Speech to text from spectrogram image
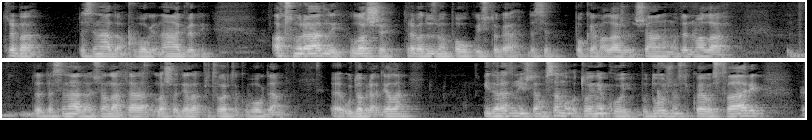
treba da se nadamo po Bogu nagradi. Ako smo radili loše, treba da uzmemo povuku iz toga, da se pokajemo Allah za da, Allah, da, da se nadamo da će Allah ta loša djela pretvoriti ako Bog da e, u dobra djela i da razmišljamo samo o toj nekoj budućnosti koja je u stvari e,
